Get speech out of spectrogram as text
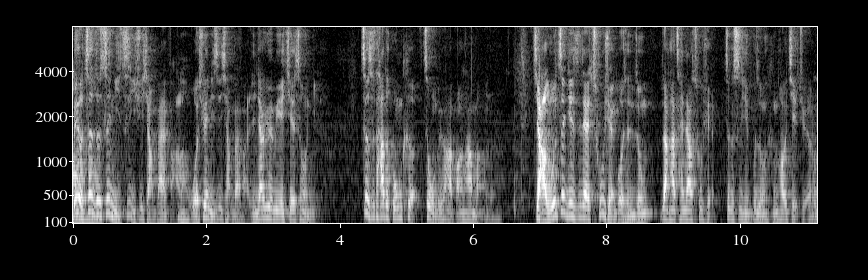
没有，这都是你自己去想办法。我劝你自己想办法，人家愿不愿意接受你，这是他的功课，这我没办法帮他忙的。假如这件事在初选过程中让他参加初选，这个事情不容很好解决了吗？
